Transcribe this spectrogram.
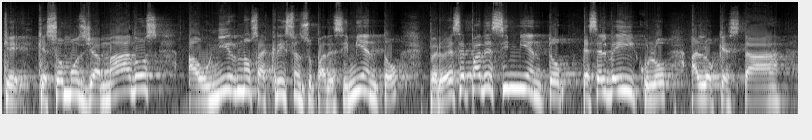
que, que, somos llamados a unirnos a Cristo en su padecimiento, pero ese padecimiento es el vehículo a lo que está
